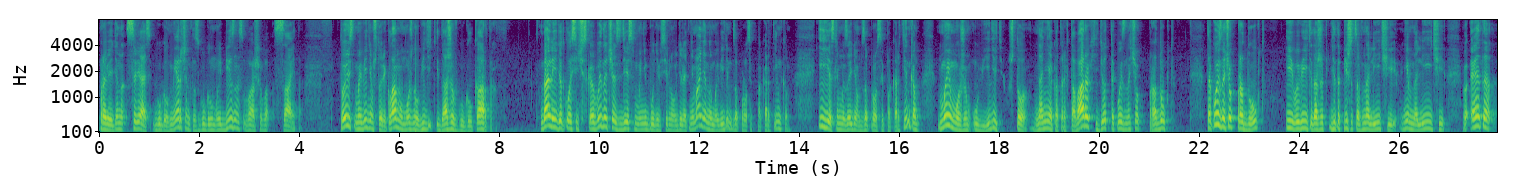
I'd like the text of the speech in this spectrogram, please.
проведена связь Google Merchant с Google My Business вашего сайта. То есть мы видим, что рекламу можно увидеть и даже в Google картах. Далее идет классическая выдача. Здесь мы не будем сильно уделять внимания, но мы видим запросы по картинкам. И если мы зайдем в запросы по картинкам, мы можем увидеть, что на некоторых товарах идет такой значок «Продукт». Такой значок «Продукт», и вы видите, даже где-то пишется в наличии, не в наличии, это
